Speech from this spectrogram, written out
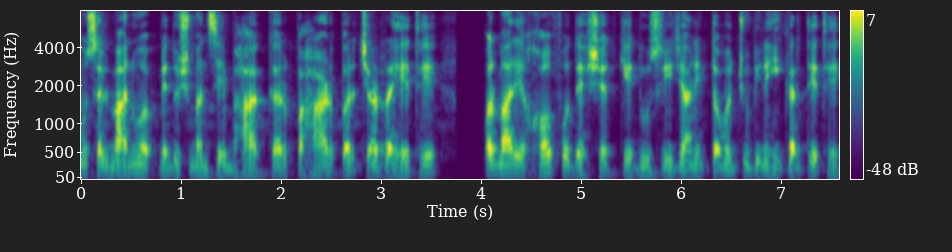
مسلمانوں اپنے دشمن سے بھاگ کر پہاڑ پر چڑھ رہے تھے اور مارے خوف و دہشت کے دوسری جانب توجہ بھی نہیں کرتے تھے۔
